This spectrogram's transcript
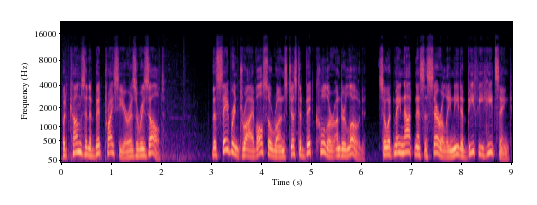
but comes in a bit pricier as a result. The Sabrent Drive also runs just a bit cooler under load, so it may not necessarily need a beefy heatsink,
